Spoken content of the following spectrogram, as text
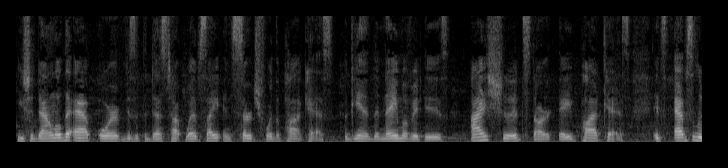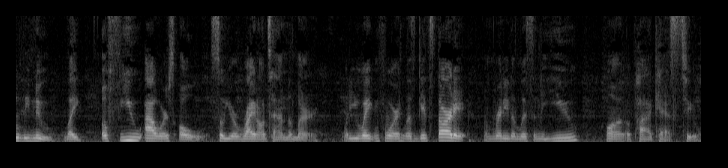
You should download the app or visit the desktop website and search for the podcast. Again, the name of it is I Should Start a Podcast. It's absolutely new, like a few hours old, so you're right on time to learn. What are you waiting for? Let's get started. I'm ready to listen to you on a podcast too.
